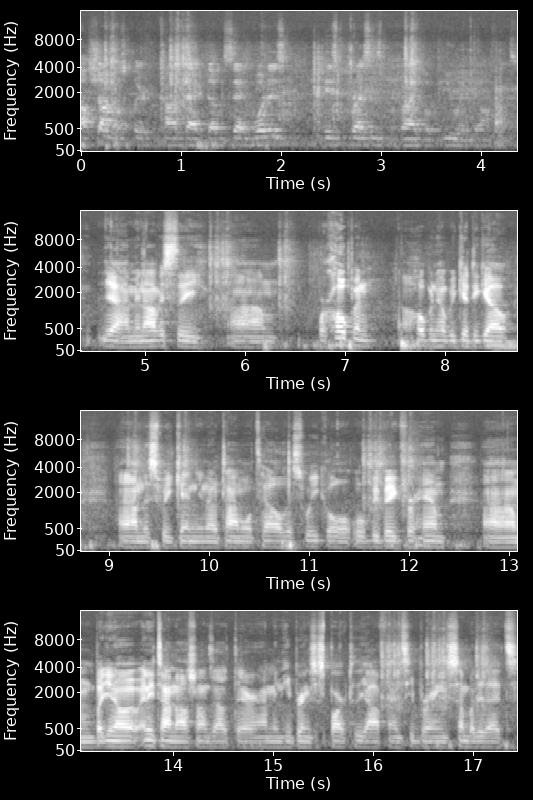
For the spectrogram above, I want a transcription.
Alshon was clear for contact. Doug said, what does his presence provide both you and the offense? Yeah, I mean, obviously, um, we're hoping, uh, hoping he'll be good to go um, this weekend. You know, time will tell. This week will, will be big for him. Um, but you know, anytime Alshon's out there, I mean, he brings a spark to the offense. He brings somebody that's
